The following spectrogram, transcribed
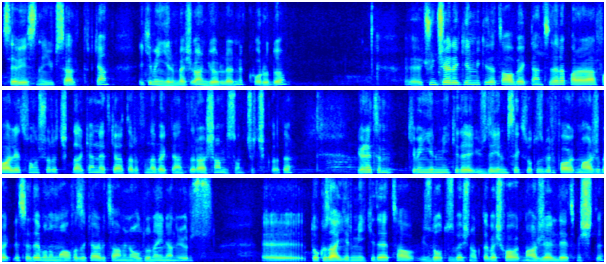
seviyesine yükseltirken 2025 öngörülerini korudu. E, üçüncü çeyrek 22'de TAV beklentilere paralel faaliyet sonuçları açıklarken net kar tarafında beklentileri aşan bir sonuç açıkladı. Yönetim 2022'de %28-31 faaliyet marjı beklese de bunun muhafazakar bir tahmin olduğuna inanıyoruz. 9 ee, ay 22'de TAV %35.5 fabrik marjı elde etmişti.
